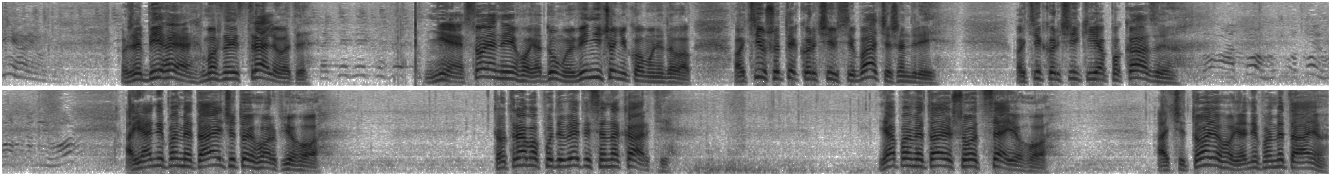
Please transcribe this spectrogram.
Бігаю вже. Вже бігає, можна відстрелювати. Ні, соя не його, я думаю, він нічого нікому не давав. Оці, що ти корчі всі бачиш, Андрій, оці корчі, які я показую, а я не пам'ятаю, чи той горб його. То треба подивитися на карті. Я пам'ятаю, що оце його. А чи то його, я не пам'ятаю.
